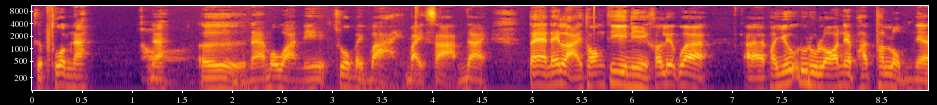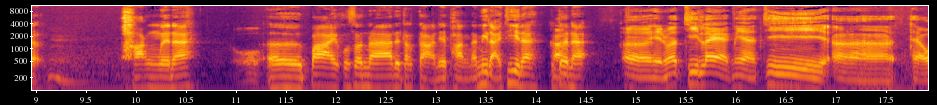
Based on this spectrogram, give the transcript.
เกือบท่วมนะอ๋อนะเออนะเมื่อวานนี้ช่วงบ่ายๆบ่ายสามได้ แต่ในหลายท้องที่นี่เขาเรียกว่าเอ่อ พายุฤดูร้อนเนี่ยพัดถล่มเนี่ยอืมพังเลยนะโอ้เออป้ายโฆษณาอะไรต่างๆเนี่ยพังนะมีหลายที่นะคุณเต้นนะเออเห็นว่าที่แรกเนี่ยที่เอ่อแถว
